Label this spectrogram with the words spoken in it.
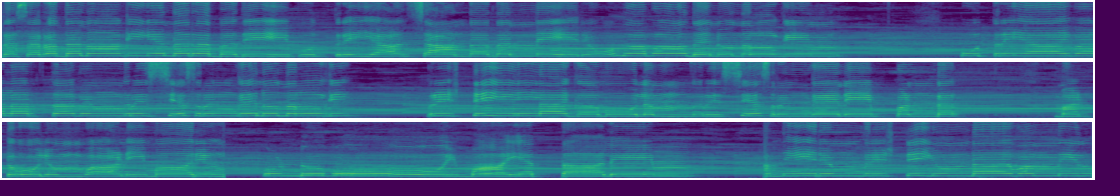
ദശരഥനാകിയ നരപതി പുത്രിയാൽ ശാന്ത തന്നെ രോമവാദനു നൽകി. പുത്രിയായി വളർത്തവൻ ഋഷ്യശൃംഗനു നൽകി. വൃഷ്ടിയില്ലാകമൂലം ഋഷ്യശൃംഗനെ പണ്ട് മട്ടോലും വാണിമാരും കൊണ്ടുപോയി മായത്താലേം. അന്നേരം ദൃഷ്ടിയുണ്ടായി വന്നിതു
